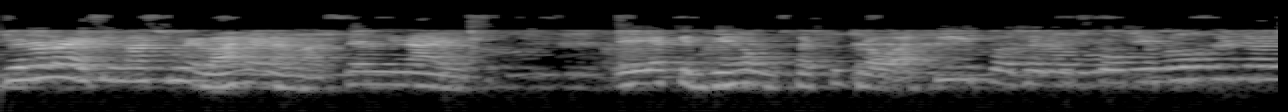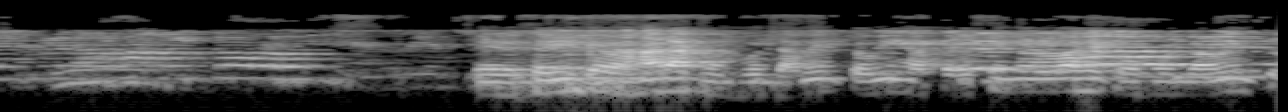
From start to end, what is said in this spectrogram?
Yo no le voy a decir más que me baje a la almacén ni nada de eso. Ella que empieza a buscar su trabajito, hacer los cosas. No, Pero usted dice bajara con fundamento, mija, pero es que no lo baje con fundamento.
